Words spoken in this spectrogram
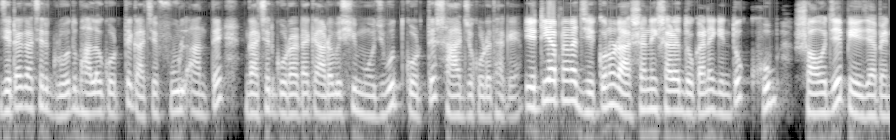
যেটা গাছের গ্রোথ ভালো করতে, গাছে ফুল আনতে, গাছের গোড়াটাকে আরও বেশি মজবুত করতে সাহায্য করে থাকে। এটি আপনারা যে কোনো রাসায়নিক সারের দোকানে কিন্তু খুব সহজে পেয়ে যাবেন।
